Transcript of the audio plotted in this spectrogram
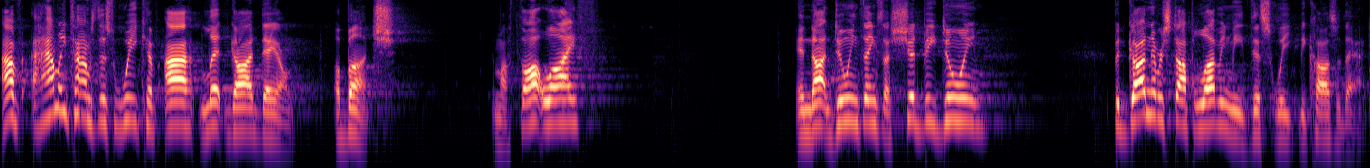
I've, how many times this week have I let God down? A bunch. In my thought life, and not doing things I should be doing. But God never stopped loving me this week because of that.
